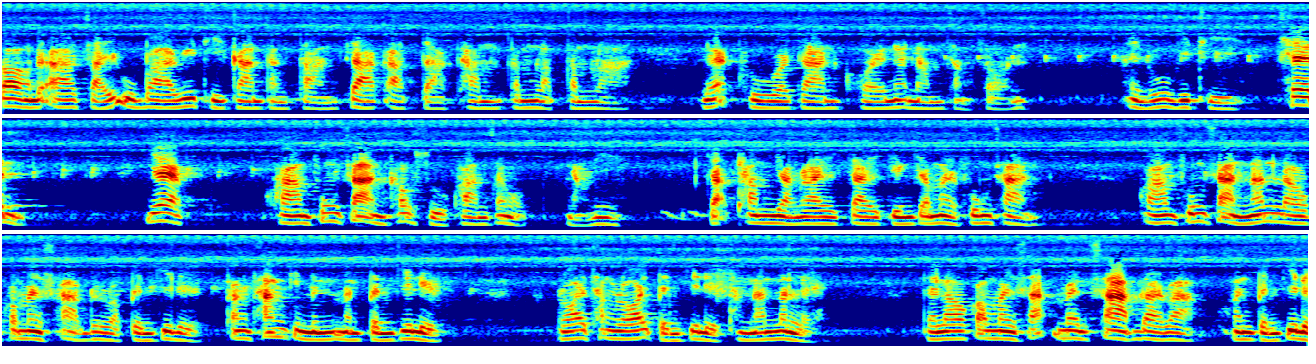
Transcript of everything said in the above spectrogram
ต้องได้อาศัยอุบายวิธีการต่างๆ จากอาจจากธรรมตำรับตำลา และครูอาจารย์คอยแนะนำสั่งสอน ให้รู้วิธี เช่น แยกความฟุ้งซ่านเข้าสู่ความสงบอย่างนี้ จะทำอย่างไรใจจึงจะไม่ฟุ้งซ่าน ความฟุ้งซ่านนั้นเราก็ไม่ทราบด้วยว่าเป็นกิเลสทั้งๆทที่มันมันเป็นกิเลสร้อยทั้งร้อยเป็นกิเลสทั้งนั้นนั่นแหละ แต่เราก็ไม่ทราบไม่ทราบได้ว่ามันเป็นกิเล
